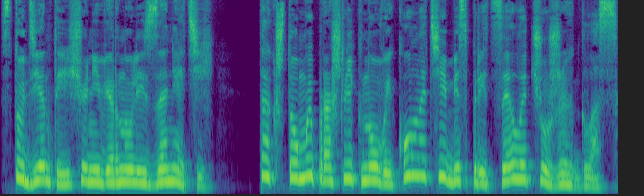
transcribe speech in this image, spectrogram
Студенты еще не вернулись с занятий, так что мы прошли к новой комнате без прицела чужих глаз.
